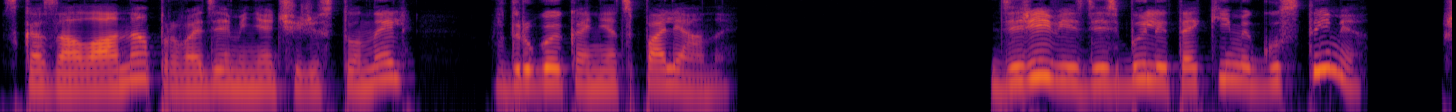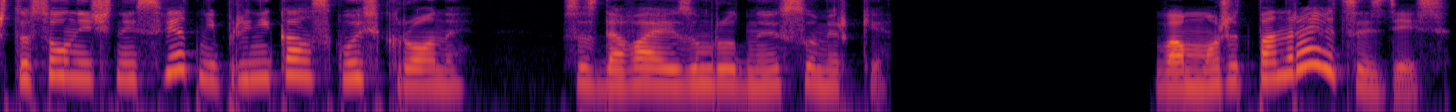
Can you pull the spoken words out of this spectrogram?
сказала она, проводя меня через туннель в другой конец поляны. Деревья здесь были такими густыми, что солнечный свет не проникал сквозь кроны, создавая изумрудные сумерки. Вам может понравиться здесь.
